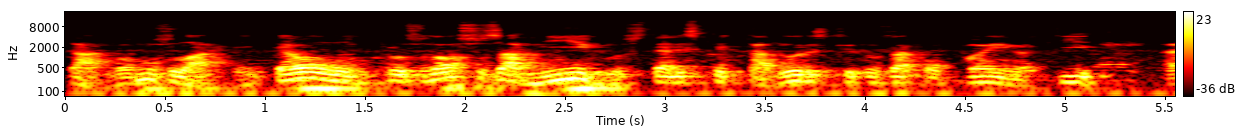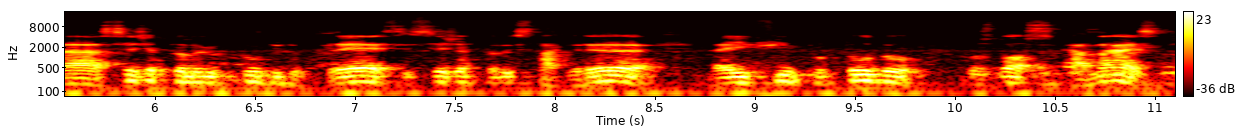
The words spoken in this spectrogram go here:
Tá, vamos lá. Então, para os nossos amigos, telespectadores que nos acompanham aqui, uh, seja pelo YouTube do Cresce, seja pelo Instagram, uh, enfim, por todos os nossos canais,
